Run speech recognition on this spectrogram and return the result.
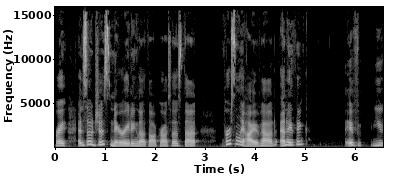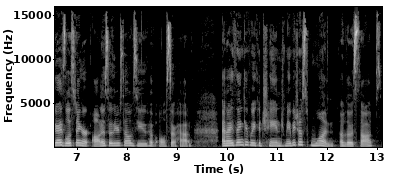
Right? And so just narrating that thought process that personally I have had, and I think if you guys listening are honest with yourselves, you have also had. And I think if we could change maybe just one of those thoughts,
